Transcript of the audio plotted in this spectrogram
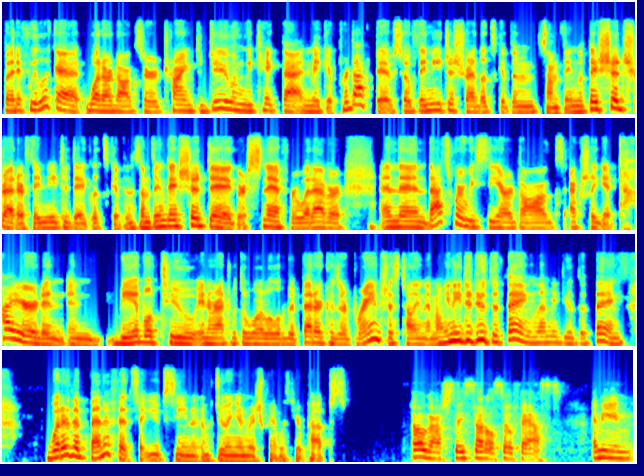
But if we look at what our dogs are trying to do and we take that and make it productive, so if they need to shred, let's give them something that they should shred, or if they need to dig, let's give them something they should dig or sniff or whatever. And then that's where we see our dogs actually get tired and and be able to interact with the world a little bit better because their brain's just telling them, "Oh, you need to do the thing. Let me do the thing." What are the benefits that you've seen of doing enrichment with your pups? Oh gosh, they settle so fast. I mean,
